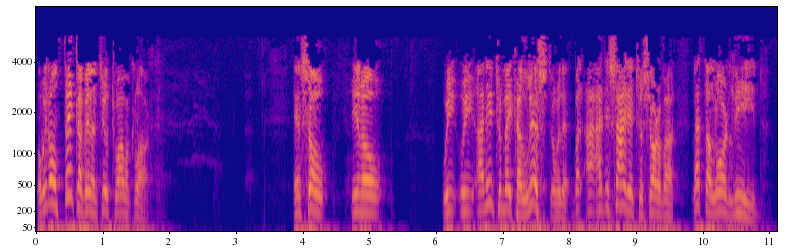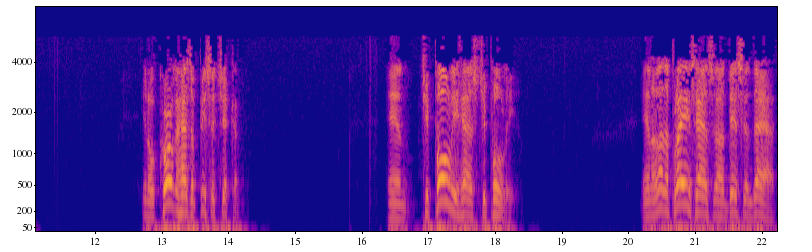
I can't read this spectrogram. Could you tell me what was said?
But we don't think of it until 12 o'clock. And so, you know, we, we, I need to make a list over there. But I, I decided to sort of uh, let the Lord lead. You know, Kroger has a piece of chicken. And Chipotle has Chipotle. And another place has uh, this and that.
